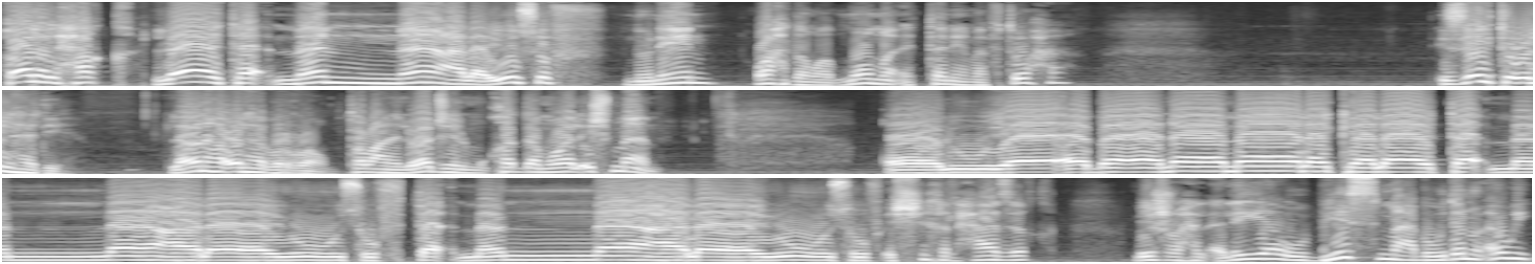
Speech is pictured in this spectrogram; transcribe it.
قال الحق لا تأمنا على يوسف نونين واحدة مضمومة الثانية مفتوحة. إزاي تقولها دي؟ لو أنا هقولها بالروم. طبعا الوجه المقدم هو الإشمام. قالوا يا أبانا ما لك لا تأمنا على يوسف تأمنا على يوسف. الشيخ الحازق بيشرح الآلية وبيسمع بودانه قوي.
